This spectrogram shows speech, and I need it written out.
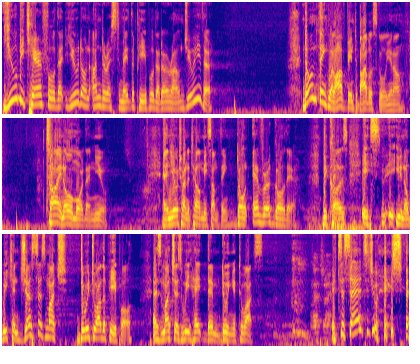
you be careful that you don't underestimate the people that are around you either. Don't think, well, I've been to Bible school, you know. So I know more than you. And you're trying to tell me something. Don't ever go there. Because it's, you know, we can just as much do it to other people as much as we hate them doing it to us. That's right. It's a sad situation.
